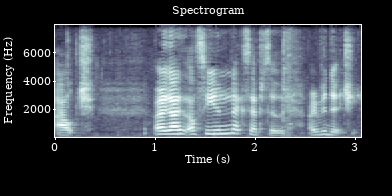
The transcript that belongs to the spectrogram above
Ouch. Alright guys, I'll see you in the next episode. Arrivederci.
